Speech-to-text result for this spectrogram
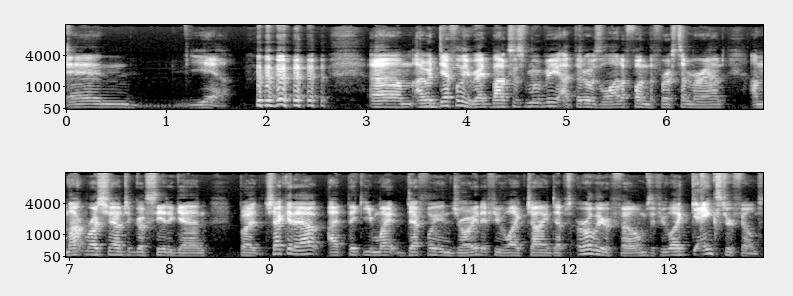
And yeah. um, I would definitely redbox this movie. I thought it was a lot of fun the first time around. I'm not rushing out to go see it again, but check it out. I think you might definitely enjoy it if you like Johnny Depp's earlier films. If you like gangster films,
